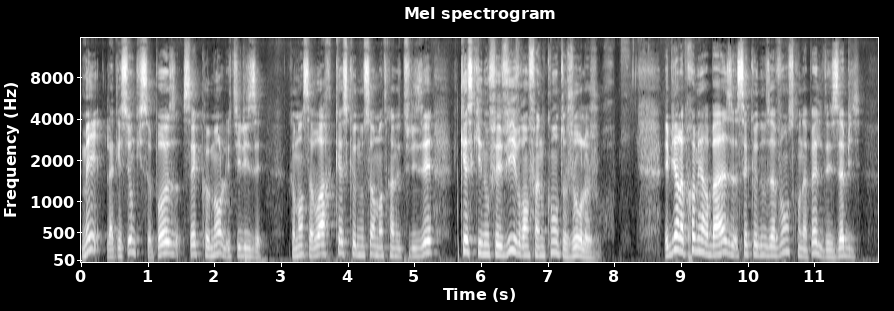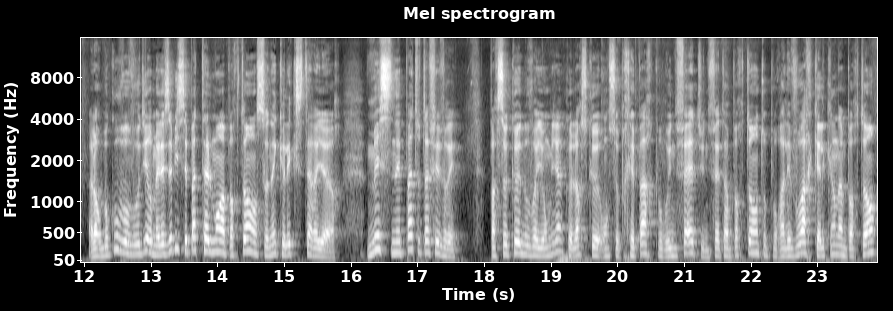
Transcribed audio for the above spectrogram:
Mais la question qui se pose, c'est comment l'utiliser? Comment savoir qu'est-ce que nous sommes en train d'utiliser Qu'est-ce qui nous fait vivre en fin de compte jour le jour? Eh bien, la première base, c'est que nous avons ce qu'on appelle des habits. Alors beaucoup vont vous dire, mais les habits, c'est pas tellement important, ce n'est que l'extérieur. Mais ce n'est pas tout à fait vrai. Parce que nous voyons bien que lorsque on se prépare pour une fête, une fête importante, ou pour aller voir quelqu'un d'important,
